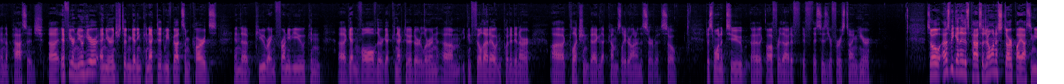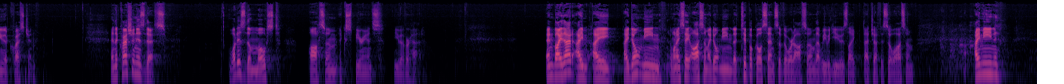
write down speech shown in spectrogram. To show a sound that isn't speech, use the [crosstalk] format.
in the passage. Uh, if you're new here and you're interested in getting connected, we've got some cards in the pew right in front of you. you can uh, get involved or get connected or learn, um, you can fill that out and put it in our uh, collection bag that comes later on in the service. So just wanted to uh, offer that if, if this is your first time here. So, as we get into this passage, I want to start by asking you a question. And the question is this What is the most awesome experience you've ever had? And by that, I, I, I don't mean, when I say awesome, I don't mean the typical sense of the word awesome that we would use, like, that Jeff is so awesome. I mean,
